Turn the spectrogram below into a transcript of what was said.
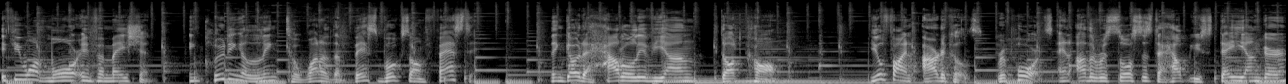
If you want more information, including a link to one of the best books on fasting, then go to howtoliveyoung.com. You'll find articles, reports, and other resources to help you stay younger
